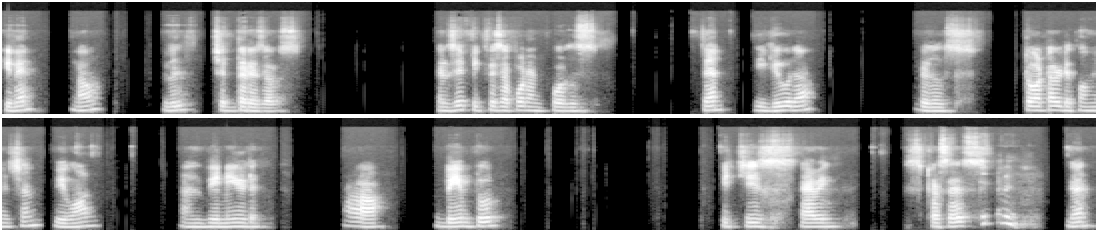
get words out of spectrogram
given. Now we will check the results. And say pick the support and forces. Then we give the results. Total deformation we want and we need a beam tool which is having stresses then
